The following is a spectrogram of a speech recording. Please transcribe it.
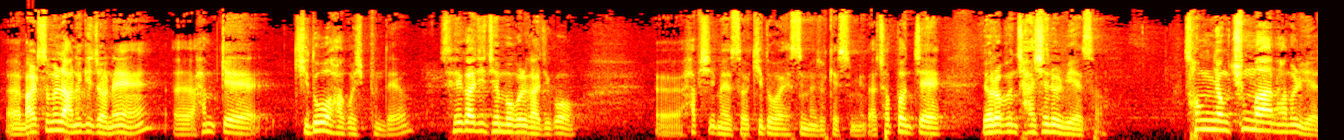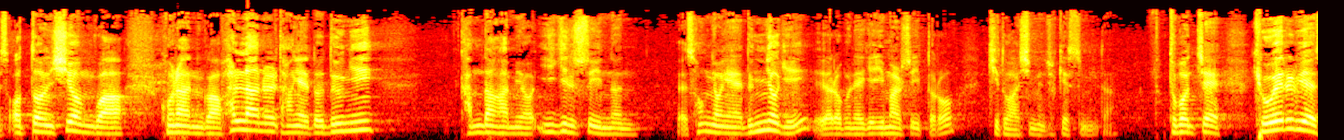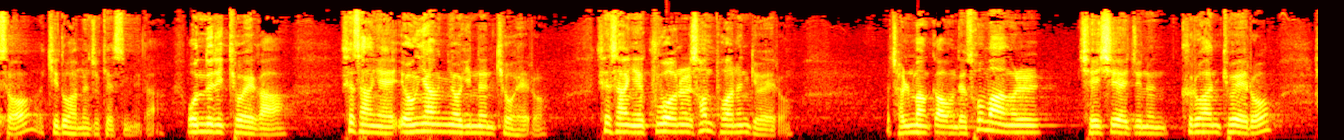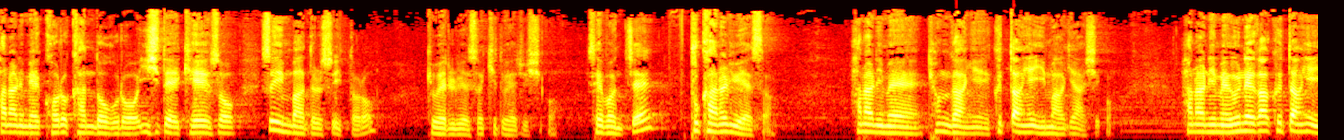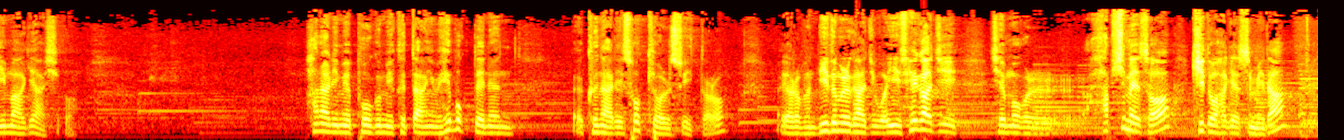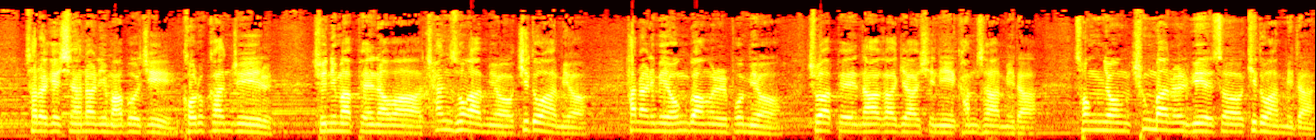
말씀을 나누기 전에 함께 기도하고 싶은데요. 세 가지 제목을 가지고 합심해서 기도했으면 좋겠습니다. 첫 번째, 여러분 자신을 위해서 성령 충만함을 위해서 어떤 시험과 고난과 환란을 당해도 능히 감당하며 이길 수 있는 성령의 능력이 여러분에게 임할 수 있도록 기도하시면 좋겠습니다. 두 번째, 교회를 위해서 기도하면 좋겠습니다. 오늘이 교회가 세상에 영향력 있는 교회로, 세상에 구원을 선포하는 교회로, 절망 가운데 소망을 제시해주는 그러한 교회로 하나님의 거룩한 도구로 이 시대에 계속 쓰임 받을 수 있도록 교회를 위해서 기도해 주시고 세 번째 북한을 위해서 하나님의 평강이 그 땅에 임하게 하시고 하나님의 은혜가 그 땅에 임하게 하시고 하나님의 복음이 그 땅에 회복되는 그날이 속히 올 수 있도록 여러분 믿음을 가지고 이 세 가지 제목을 합심해서 기도하겠습니다. 살아계신 하나님 아버지 거룩한 주일 주님 앞에 나와 찬송하며 기도하며 하나님의 영광을 보며 주 앞에 나아가게 하시니 감사합니다. 성령 충만을 위해서 기도합니다.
